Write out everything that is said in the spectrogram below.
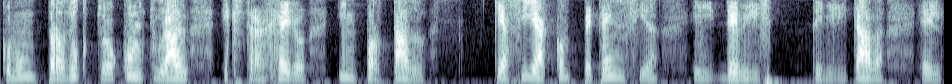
como un producto cultural extranjero importado que hacía competencia y debilitaba el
